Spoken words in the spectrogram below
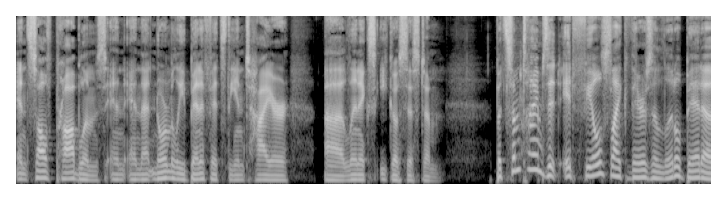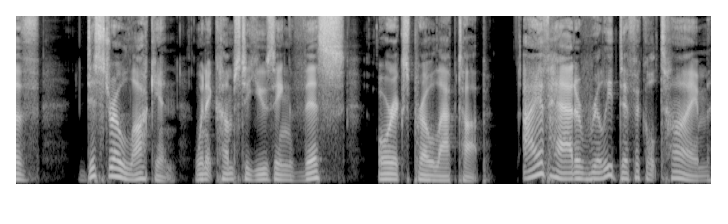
and solve problems, and, and that normally benefits the entire uh, Linux ecosystem. But sometimes it, it feels like there's a little bit of distro lock in when it comes to using this Oryx Pro laptop. I have had a really difficult time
